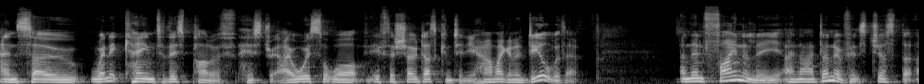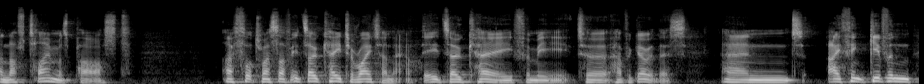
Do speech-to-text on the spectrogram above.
And so when it came to this part of history, I always thought, well, if the show does continue, how am I going to deal with it? And then finally, and I don't know if it's just that enough time has passed, I thought to myself, it's okay to write her now. It's okay for me to have a go at this. And I think, given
